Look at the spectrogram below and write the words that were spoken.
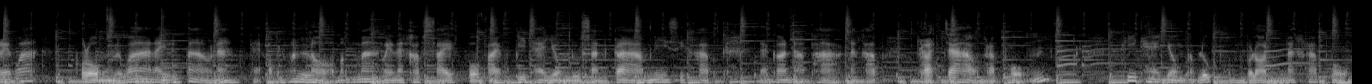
เรียกว่ากรงหรือว่าอะไรหรือเปล่านะ แต่เอาเป็นว่าหล่อมากๆเลยนะครับไซส์โปรไฟล์ของพี่แทยงดูสันกรามนี่สิครับ แล้วก็หน้าผากนะครับ พระเจ้าครับผม พี่แทยงกับลูกผมบลอนนะครับผม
